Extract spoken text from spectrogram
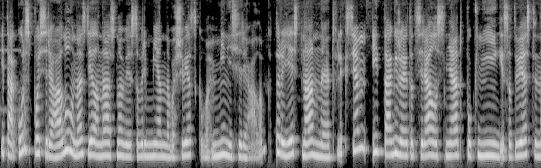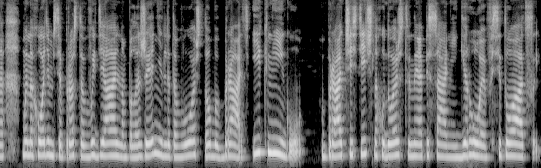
Итак, курс по сериалу у нас сделан на основе современного шведского мини-сериала, который есть на Netflix. И также этот сериал снят по книге. Соответственно, мы находимся просто в идеальном положении для того, чтобы брать и книгу брать частично художественные описания героев, ситуаций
